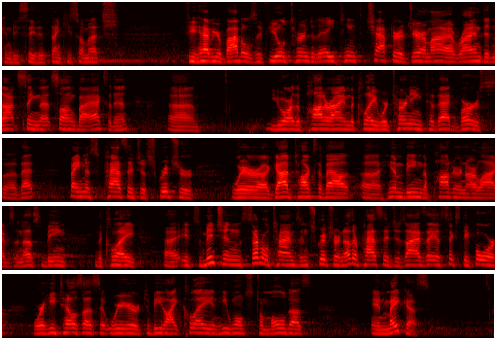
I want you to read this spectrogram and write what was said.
can be seated. Thank you so much. If you have your Bibles, if you'll turn to the 18th chapter of Jeremiah, Ryan did not sing that song by accident. Um, you are the potter, I am the clay. We're turning to that verse, uh, that famous passage of Scripture where uh, God talks about uh, Him being the potter in our lives and us being the clay. Uh, it's mentioned several times in Scripture. Another passage is Isaiah 64, where he tells us that we're to be like clay and he wants to mold us and make us.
